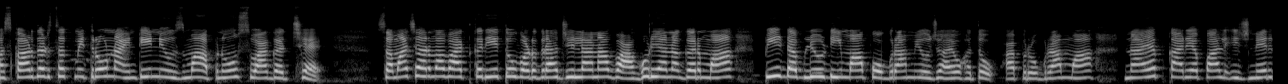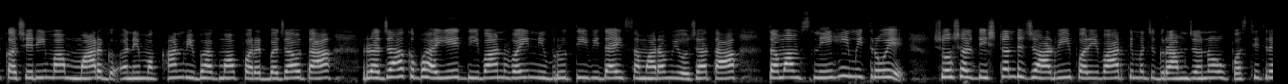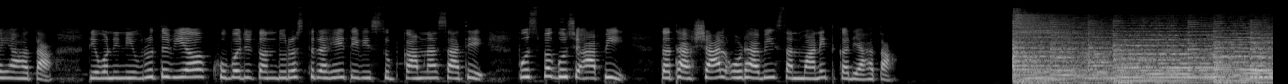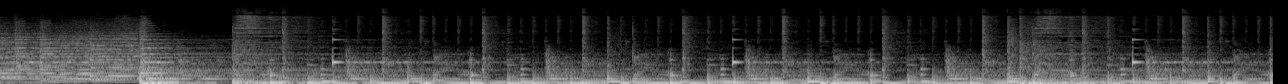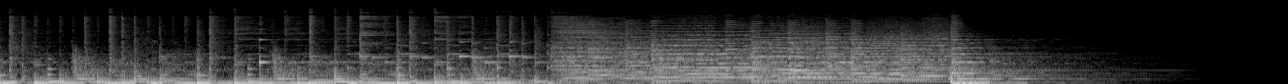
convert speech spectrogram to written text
નમસ્કાર દર્શક મિત્રો નાઇન્ટી ન્યૂઝમાં આપનું સ્વાગત છે. સમાચારમાં વાત કરીએ તો વડોદરા જિલ્લાના વાઘોડિયા નગરમાં પીડબ્લ્યુડીમાં પ્રોગ્રામ યોજાયો હતો. આ પ્રોગ્રામમાં નાયબ કાર્યપાલ ઇજનેર કચેરીમાં માર્ગ અને મકાન વિભાગમાં ફરજ બજાવતા રજાકભાઈએ દિવાન વય નિવૃત્તિ વિદાય સમારંભ યોજાતા તમામ સ્નેહી મિત્રોએ સોશિયલ ડિસ્ટન્સ જાળવી પરિવાર તેમજ ગ્રામજનો ઉપસ્થિત રહ્યા હતા. તેઓની નિવૃત્તિવ્ય ખૂબ જ તંદુરસ્ત રહે તેવી શુભકામના સાથે પુષ્પગુચ્છ આપી તથા શાલ ઓઢાવી સન્માનિત કર્યા હતા.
